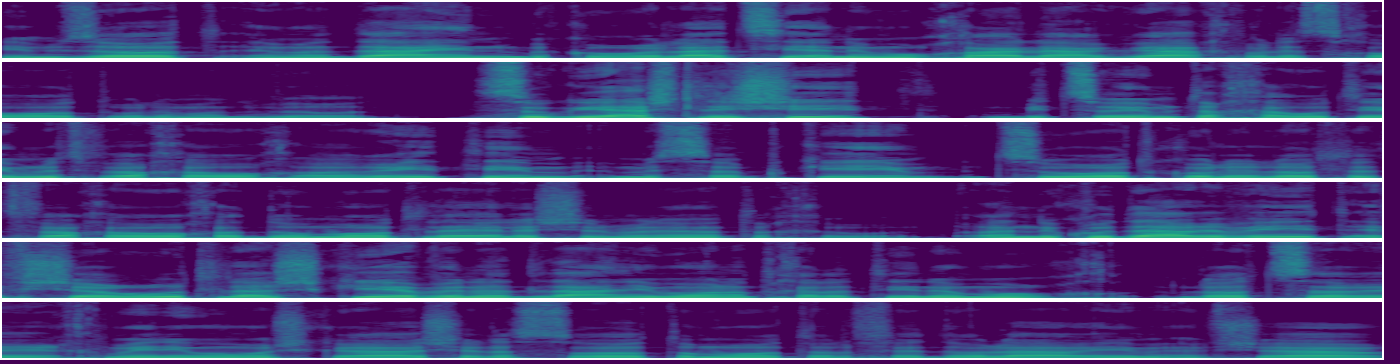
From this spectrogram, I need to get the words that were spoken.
עם זאת, הם עדיין בקורלציה נמוכה לאג"ח ולסחורות ולמטבעות. סוגיה שלישית ביצועים תחרותיים לטווח ארוך. הריטים מספקים תשואות כוללות לטווח ארוך הדומות לאלה של מניות אחרות. הנקודה הרביעית, אפשרות להשקיע בנדל"ן עם הון התחלתי נמוך. לא צריך מינימום השקעה של עשרות או מאות אלפי דולרים, אפשר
